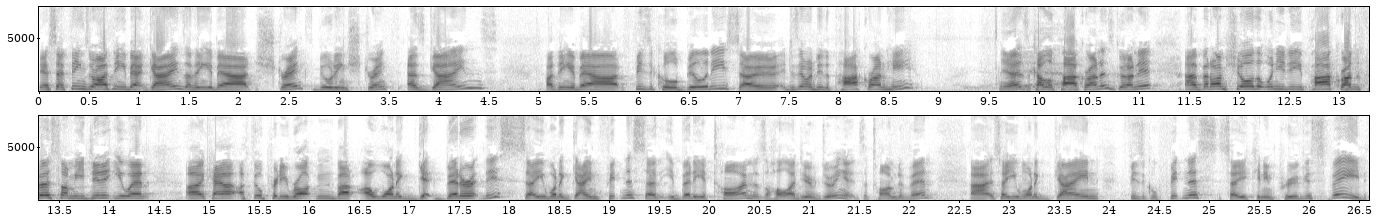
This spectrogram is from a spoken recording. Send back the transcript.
Yeah, so things where I think about gains, I think about strength, building strength as gains. I think about physical ability. So does anyone do the park run here? Yeah, there's a couple of park runners. Good on you. Uh, but I'm sure that when you do your park run, the first time you did it, you went, okay, I feel pretty rotten, but I want to get better at this. So you want to gain fitness so that you better your time. That's the whole idea of doing it. It's a timed event. Uh, so you want to gain physical fitness so you can improve your speed.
